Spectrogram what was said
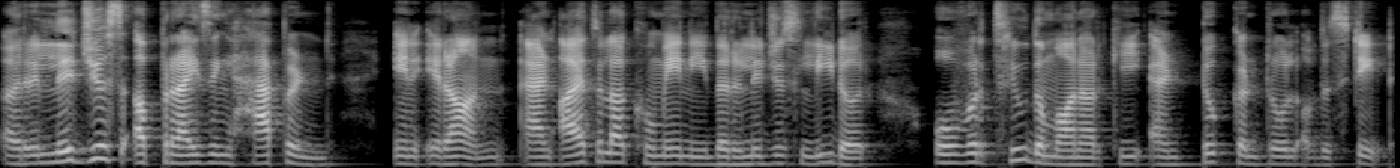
a religious uprising happened in Iran, and Ayatollah Khomeini, the religious leader, overthrew the monarchy and took control of the state.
